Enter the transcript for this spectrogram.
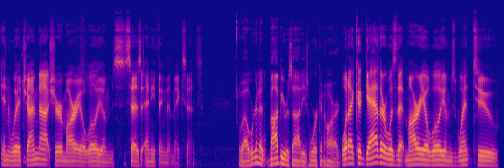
in which I'm not sure Mario Williams says anything that makes sense. Well, we're gonna. Bobby Rosati's working hard. What I could gather was that Mario Williams went to.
